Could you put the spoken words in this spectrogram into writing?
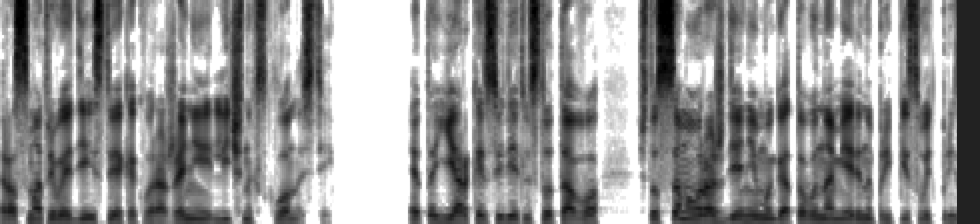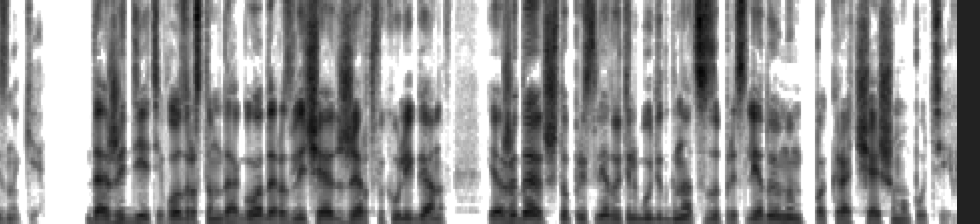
рассматривая действия как выражение личных склонностей. Это яркое свидетельство того, что с самого рождения мы готовы намеренно приписывать признаки — даже дети возрастом до года различают жертв и хулиганов и ожидают, что преследователь будет гнаться за преследуемым по кратчайшему пути.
